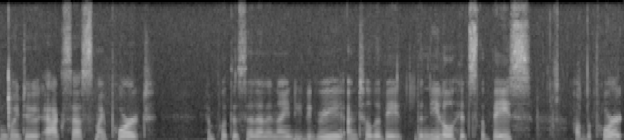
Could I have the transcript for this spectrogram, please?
I'm going to access my port and put this in at a 90 degree until the, the needle hits the base of the port.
